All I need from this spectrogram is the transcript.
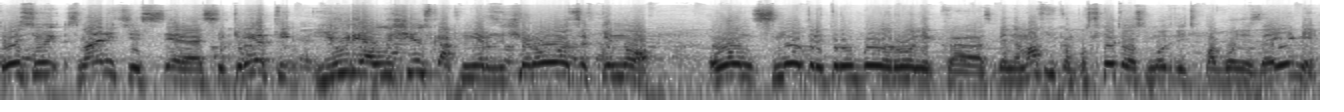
То есть вы смотрите э, секрет Юрия Лущинского, как не разочаровываться в кино. Он смотрит любой ролик э, с Беном Аффлеком, после этого смотрит в погоне за Эми,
